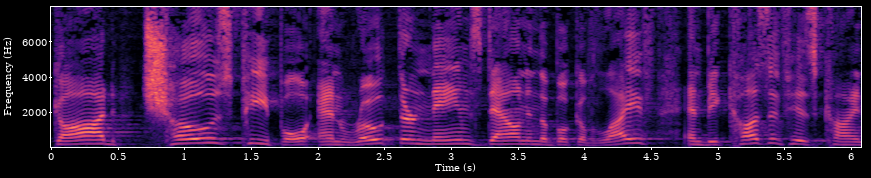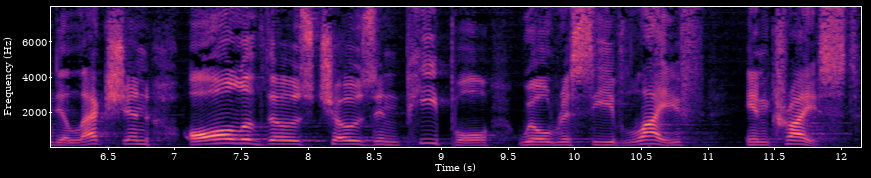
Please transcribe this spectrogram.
God chose people and wrote their names down in the book of life. And because of his kind election, all of those chosen people will receive life in Christ.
